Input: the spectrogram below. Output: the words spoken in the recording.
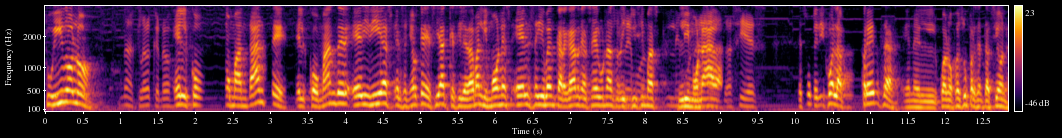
tu ídolo, no, claro que no. el comandante, el commander Eddie Díaz, el señor que decía que si le daban limones, él se iba a encargar de hacer unas riquísimas Limon- limonadas. Así es. Eso le dijo a la prensa en el cuando fue su presentación.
